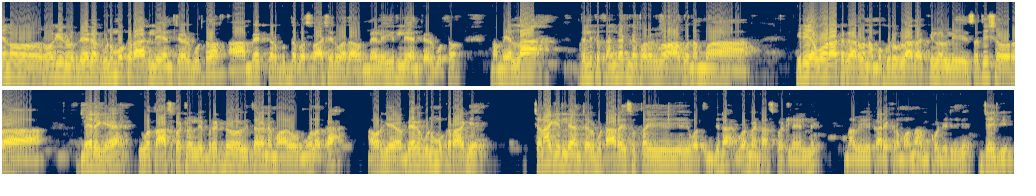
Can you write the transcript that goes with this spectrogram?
ಏನು ರೋಗಿಗಳು ಬೇಗ ಗುಣಮುಖರಾಗಲಿ ಅಂತ ಹೇಳ್ಬಿಟ್ಟು ಆ ಅಂಬೇಡ್ಕರ್ ಬುದ್ಧ ಬಸವ ಆಶೀರ್ವಾದ ಅವ್ರ ಮೇಲೆ ಇರಲಿ ಅಂತ ಹೇಳ್ಬಿಟ್ಟು ನಮ್ಮ ಎಲ್ಲ ದಲಿತ ಸಂಘಟನೆ ಪರಗಳು ಹಾಗೂ ನಮ್ಮ ಹಿರಿಯ ಹೋರಾಟಗಾರರು, ನಮ್ಮ ಗುರುಗಳಾದ ಕೀಲೊಳ್ಳಿ ಸತೀಶ್ ಅವರ ಮೇರೆಗೆ ಇವತ್ತು ಹಾಸ್ಪಿಟ್ಲಲ್ಲಿ ಬ್ರೆಡ್ ವಿತರಣೆ ಮಾಡುವ ಮೂಲಕ ಅವ್ರಿಗೆ ಬೇಗ ಗುಣಮುಖರಾಗಿ ಚೆನ್ನಾಗಿರಲಿ ಅಂತ ಹೇಳ್ಬಿಟ್ಟು ಆರೈಸುತ್ತಾ ಈ ಇವತ್ತಿನ ದಿನ ಗೌರ್ಮೆಂಟ್ ಹಾಸ್ಪಿಟ್ಲಲ್ಲಿ ನಾವು ಈ ಕಾರ್ಯಕ್ರಮವನ್ನು ಹಮ್ಮಿಕೊಂಡಿದ್ದೀವಿ. ಜೈ ಭೀಮ್.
